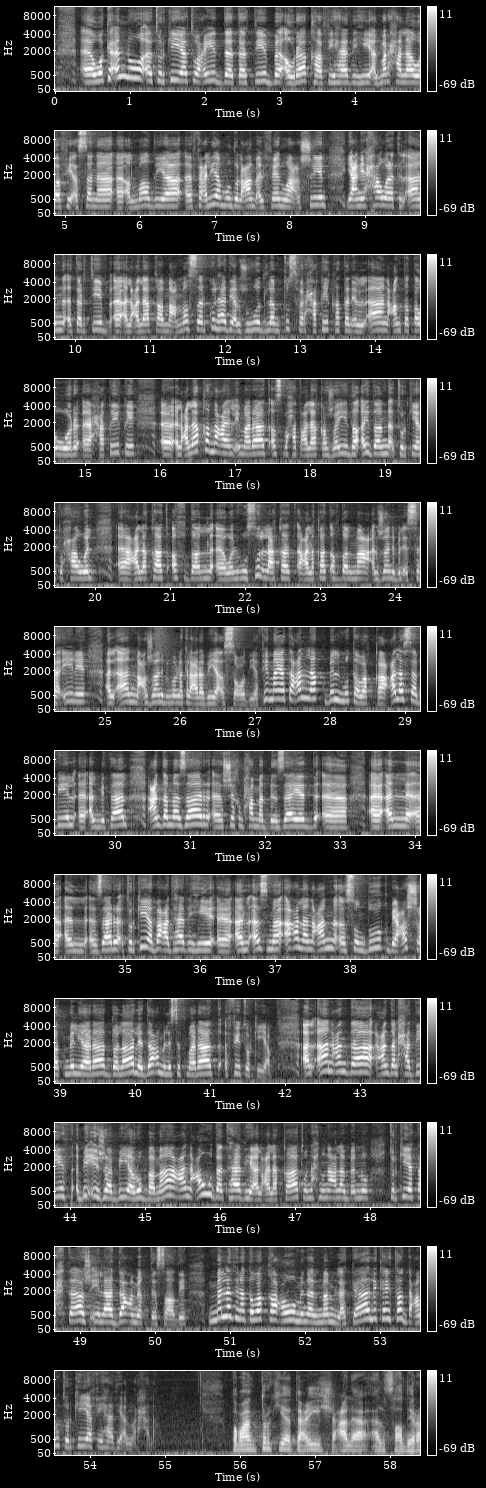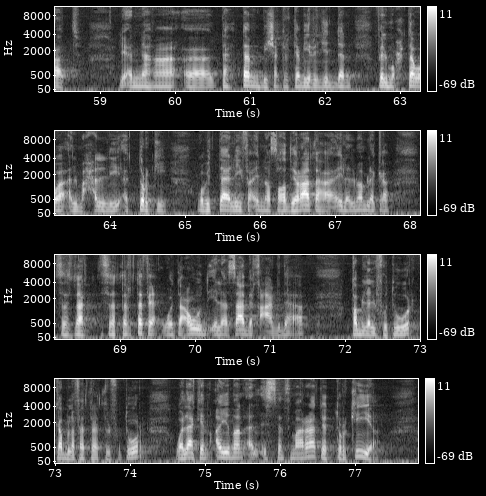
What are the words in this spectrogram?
وكانه تركيا تعيد ترتيب أوراقها في هذه المرحلة وفي السنة الماضية فعليا منذ العام 2020 يعني حاولت الآن ترتيب العلاقة مع مصر. كل هذه الجهود لم تسفر حقيقة إلى الآن عن تطور حقيقي. العلاقة مع الإمارات أصبحت علاقة جيدة. أيضا تركيا تحاول علاقات أفضل والوصول إلى علاقات أفضل مع الجانب الجانب الإسرائيلي الآن مع جانب المملكة العربية السعودية. فيما يتعلق بالمتوقع على سبيل المثال عندما زار الشيخ محمد بن زايد زار تركيا بعد هذه الأزمة أعلن عن صندوق بعشرة مليارات دولار لدعم الاستثمارات في تركيا. الآن عند عند الحديث بإيجابية ربما عن عودة هذه العلاقات ونحن نعلم بأنه تركيا تحتاج إلى دعم اقتصادي. ما الذي نتوقعه من المملكة لكي تدعم تركيا تركيا في هذه المرحلة؟ طبعا تركيا تعيش على الصادرات لأنها تهتم بشكل كبير جدا في المحتوى المحلي التركي وبالتالي فإن صادراتها إلى المملكة سترتفع وتعود إلى سابق عقدها قبل الفتور قبل فترة الفتور ولكن أيضا الاستثمارات التركية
